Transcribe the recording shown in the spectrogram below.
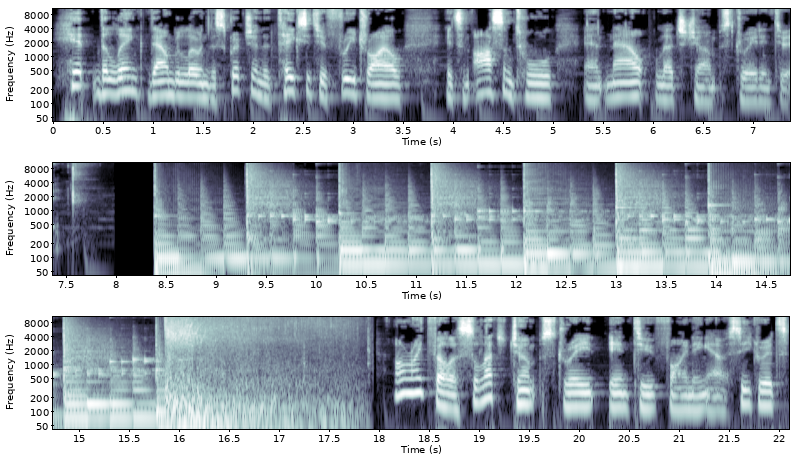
Hit the link down below in the description that takes you to a free trial. It's an awesome tool. And now let's jump straight into it. Alright fellas, so let's jump straight into finding our secrets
